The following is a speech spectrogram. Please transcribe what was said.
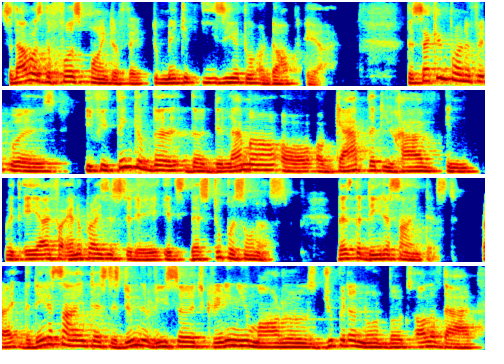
So that was the first point of it to make it easier to adopt AI. The second part of it was if you think of the, the dilemma or, or gap that you have in with AI for enterprises today, it's there's two personas. There's the data scientist, right? The data scientist is doing the research, creating new models, Jupyter notebooks, all of that.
